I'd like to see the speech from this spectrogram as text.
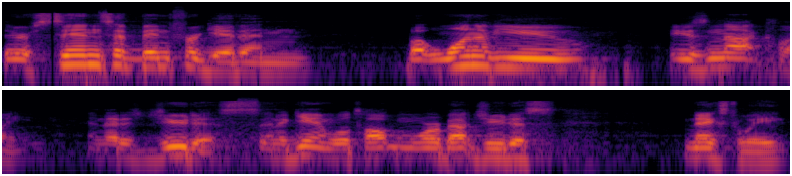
their sins have been forgiven, but one of you is not clean, and that is Judas. And again, we'll talk more about Judas next week.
